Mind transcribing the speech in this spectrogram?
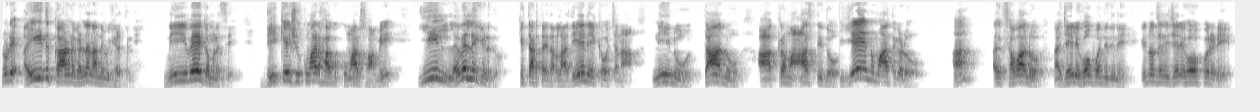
ನೋಡಿ, ಐದು ಕಾರಣಗಳನ್ನ ನಾನು ನಿಮಗೆ ಹೇಳ್ತೇನೆ. ನೀವೇ ಗಮನಿಸಿ, ಡಿ ಕೆ ಶಿವಕುಮಾರ್ ಹಾಗೂ ಕುಮಾರಸ್ವಾಮಿ ಈ ಲೆವೆಲ್ಗೆ ಇಳಿದು ಕಿತ್ತಾಡ್ತಾ ಇದ್ದಾರಲ್ಲ, ಅದೇನು ಏಕವಚನ? ನೀನು, ತಾನು ಆ ಅಕ್ರಮ ಆಸ್ತಿದು, ಏನು ಮಾತುಗಳು? ಹಾ? ಅದಕ್ಕೆ ಸವಾಲು, ನಾ ಜೈಲಿಗೆ ಹೋಗಿ ಬಂದಿದ್ದೀನಿ, ಇನ್ನೊಂದ್ಸತಿ ಜೈಲಿಗೆ ಹೋಗಕ್ಕೂ ರೆಡಿ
